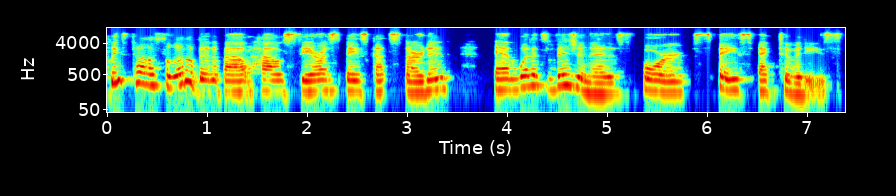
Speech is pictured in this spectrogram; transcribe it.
Please tell us a little bit about how Sierra Space got started and what its vision is for space activities.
